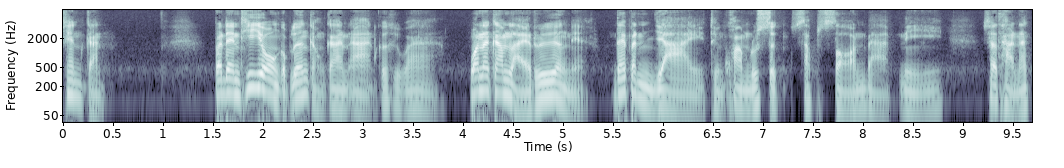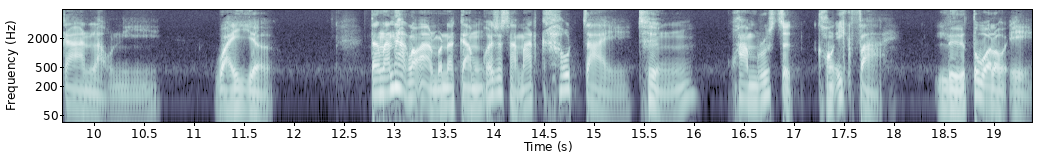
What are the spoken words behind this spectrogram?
เช่นกัน ประเด็นที่โยงกับเรื่องของการอ่านก็คือว่า วรรณกรรมหลายเรื่องเนี่ยได้บรรยายถึงความรู้สึกซับซ้อนแบบนี้ สถานการณ์เหล่านี้ไว้เยอะ ดังนั้นหากเราอ่านวรรณกรรมก็จะสามารถเข้าใจถึงความรู้สึกของอีกฝ่าย หรือตัวเราเอง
